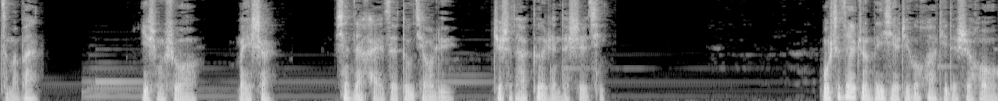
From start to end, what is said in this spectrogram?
怎么办？”医生说：“没事儿。”现在孩子都焦虑，这是他个人的事情。我是在准备写这个话题的时候，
